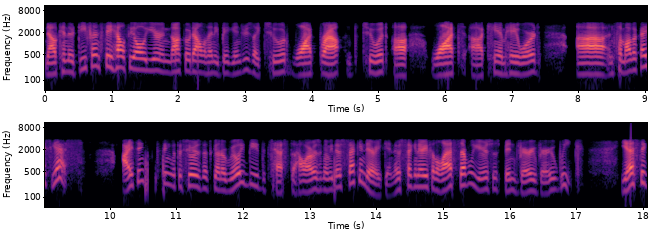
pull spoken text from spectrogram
Now, can their defense stay healthy all year and not go down with any big injuries like Tuitt, Watt, Brown, Tuitt, uh, Watt, uh, Cam Heyward, uh, and some other guys? Yes. I think the thing with the Steelers that's going to really be the test, however, is going to be their secondary again. Their secondary for the last several years has been very, very weak. Yes, they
